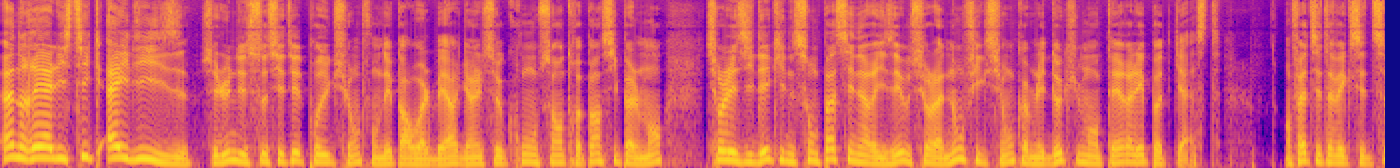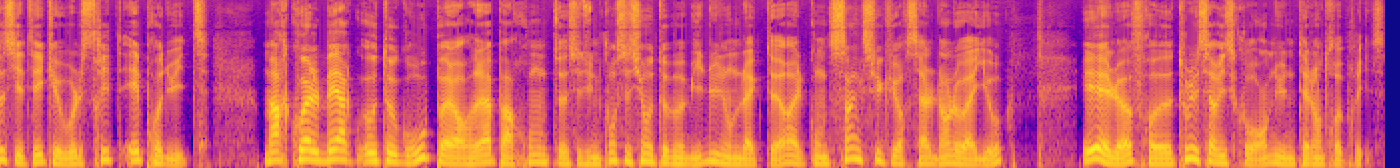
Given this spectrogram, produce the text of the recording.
Unrealistic Ideas, c'est l'une des sociétés de production fondées par Wahlberg. hein. Il se concentre principalement sur les idées qui ne sont pas scénarisées ou sur la non-fiction comme les documentaires et les podcasts. En fait, c'est avec cette société que Wall Street est produite. Mark Wahlberg Auto Group, alors là par contre, c'est une concession automobile du nom de l'acteur. Elle compte 5 succursales dans l'Ohio et elle offre euh, tous les services courants d'une telle entreprise.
